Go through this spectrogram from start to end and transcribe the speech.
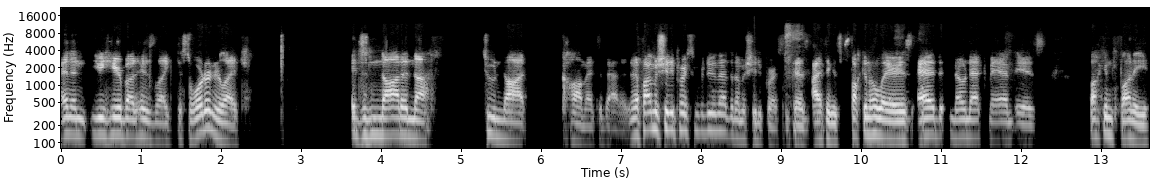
And then you hear about his like disorder, and you're like, it's not enough to not comment about it. And if I'm a shitty person for doing that, then I'm a shitty person because I think it's fucking hilarious. Ed No Neck Man is fucking funny.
